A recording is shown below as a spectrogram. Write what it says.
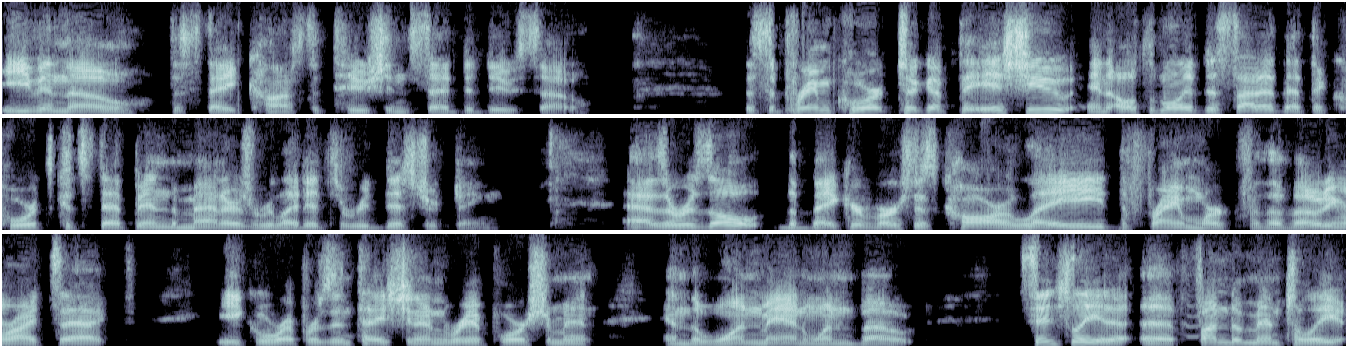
even though the state constitution said to do so. The Supreme Court took up the issue and ultimately decided that the courts could step into matters related to redistricting. As a result, the Baker versus Carr laid the framework for the Voting Rights Act, equal representation and reapportionment, and the one man, one vote. Essentially, it, it fundamentally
